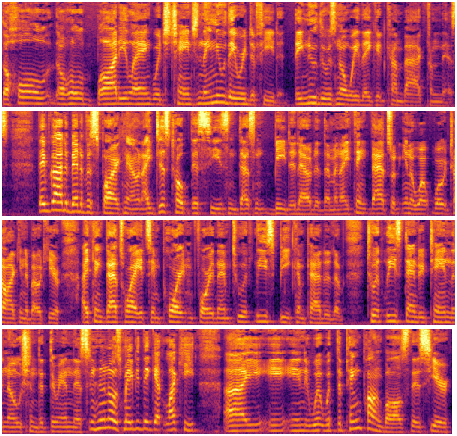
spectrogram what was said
the whole the whole body language changed, and they knew they were defeated. They knew there was no way they could come back from this. They've got a bit of a spark now, and I just hope this season doesn't beat it out of them. And I think that's what you know what we're talking about here. I think that's why it's important for them to at least be competitive, to at least entertain the notion that they're in this. And who knows, maybe they get lucky uh, in, in with, the ping pong balls this year.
